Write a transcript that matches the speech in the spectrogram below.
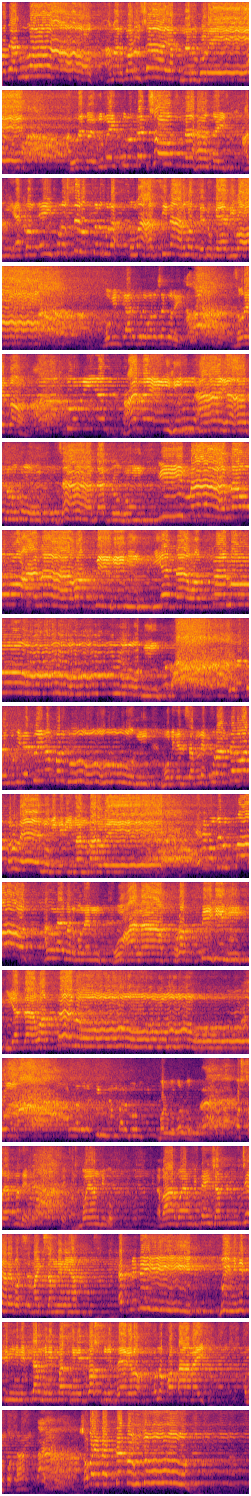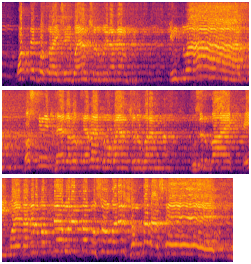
তবে আল্লাহ আমার ভরসায় আপনার উপরে। আমি এখন এই প্রশ্নের উত্তরগুলা তোমার সিনার মধ্যে ঢুকে দিব। মুমিন কার উপরে ভরসা করে? জোরে কন। দুনিয়া আলাইহিম আয়াতুহু জাদাতুহুম ই মুমিনের দুই নম্বর গুণ। মুমিনের সামনে কোরআন তেলাওয়াত করলে মুমিনের ঈমান বাড়বে। আল্লাহ এবার বলেন, ও আলা রাব্বিহিম ইয়াতাওয়াক্কালুন। আল্লাহ বলে, তিন নাম্বার বলব বলব। কষ্ট আপনাদের? বয়ান দিব। এবার বয়ান দিতে হিসাব চেয়ারে বসছে মাইক সামনে নিয়ে। এক মিনিট, দুই মিনিট, তিন মিনিট, চার মিনিট, পাঁচ মিনিট, দশ মিনিট হয়ে গেল। কোনো কথা নাই। কোনো কথা সবাই ডাকতে তো হুজুর। প্রত্যেক বছর সেই বয়ান শুরু করে দেন। কিন্তু আজ দশ মিনিট হয়ে গেল, কেন কোনো বয়ান শুরু করেন না? হুজুর কয় এই ময়দানের মধ্যে এমন একটা মুসলমানের সন্তান আছে,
